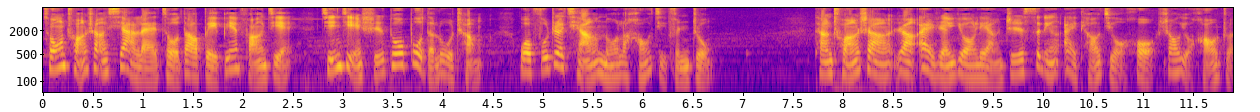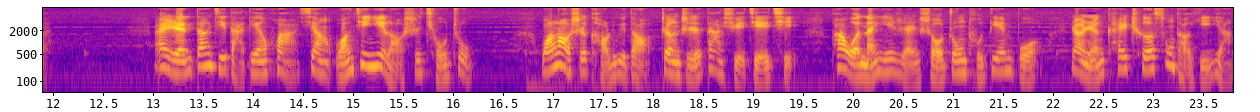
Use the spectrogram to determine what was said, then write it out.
从床上下来，走到北边房间，仅仅十多步的路程，我扶着墙挪了好几分钟。躺床上，让爱人用两支四零艾条灸后，稍有好转。爱人当即打电话向王进义老师求助。王老师考虑到正值大雪节气，怕我难以忍受中途颠簸，让人开车送到宜阳。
